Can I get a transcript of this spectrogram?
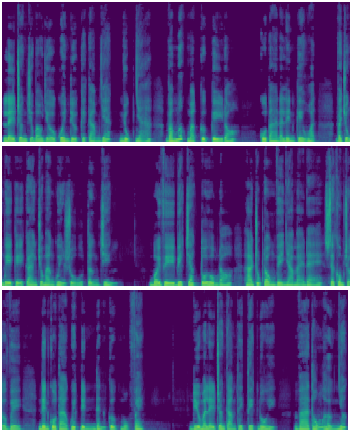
Lệ Trân chưa bao giờ quên được cái cảm giác nhục nhã và mất mặt cực kỳ đó. Cô ta đã lên kế hoạch và chuẩn bị kỹ càng cho màn quyến rũ từng chiến. Bởi vì biết chắc tối hôm đó Hạ Trúc Đồng về nhà mẹ đẻ sẽ không trở về nên cô ta quyết định đánh cược một phen. Điều mà Lệ Trân cảm thấy tiếc nuối và thống hận nhất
